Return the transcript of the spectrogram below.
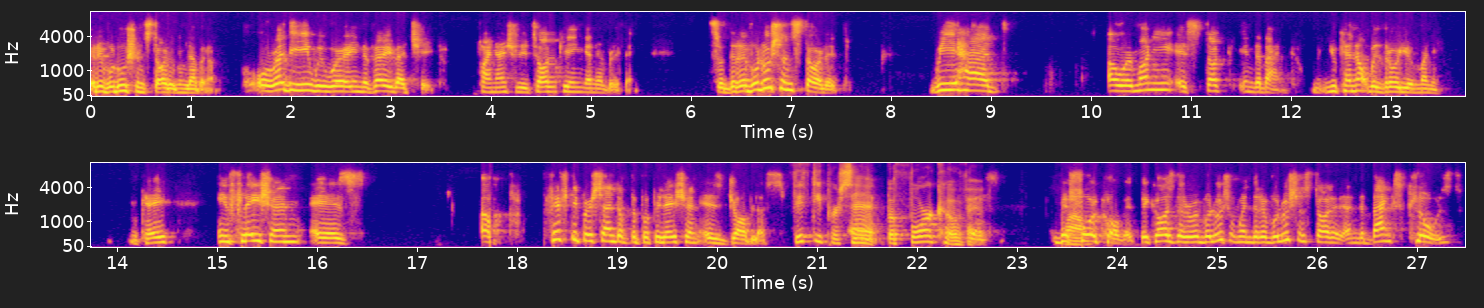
a revolution started in Lebanon. Already we were in a very bad shape, financially talking and everything. So the revolution started. We had our money is stuck in the bank. You cannot withdraw your money. Okay. Inflation is up. 50% of the population is jobless. 50% uh, before COVID. Yes. Before wow. COVID, because the revolution, when the revolution started and the banks closed,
